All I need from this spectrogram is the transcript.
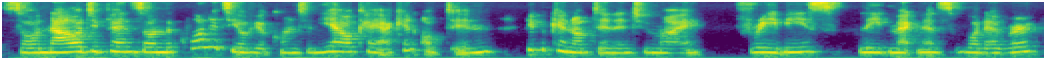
So now it depends on the quality of your content. Yeah okay i can opt in. People can opt in into my freebies lead magnets whatever.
